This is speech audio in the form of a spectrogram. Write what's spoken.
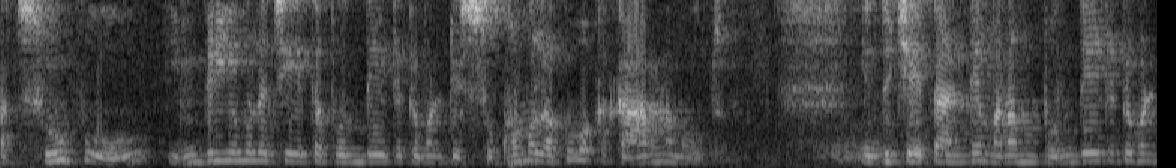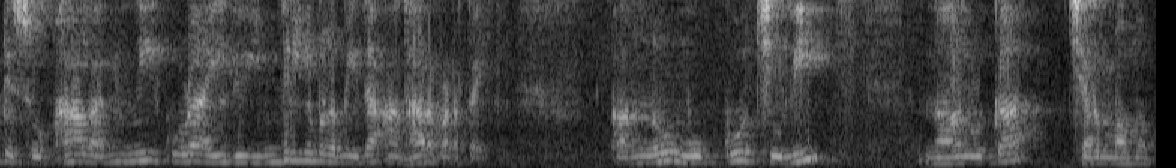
ఆ చూపు ఇంద్రియముల చేత పొందేటటువంటి సుఖములకు ఒక కారణమవుతుంది. ఎందుచేత అంటే మనం పొందేటటువంటి సుఖాలన్నీ కూడా ఐదు ఇంద్రియముల మీద ఆధారపడతాయి. కన్ను ముక్కు చెవి నాలుక చర్మము.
